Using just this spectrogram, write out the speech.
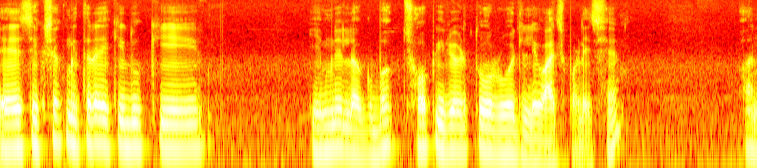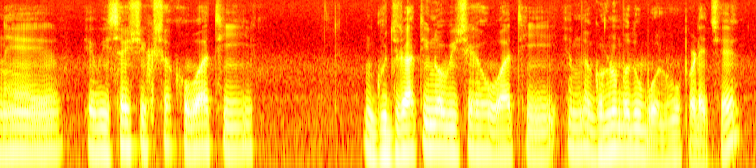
એ શિક્ષક મિત્રએ કીધું કે એમને લગભગ છ પીરિયડ તો રોજ લેવા જ પડે છે. અને એ વિષય શિક્ષક હોવાથી, ગુજરાતીનો વિષય હોવાથી એમને ઘણું બધું બોલવું પડે છે.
